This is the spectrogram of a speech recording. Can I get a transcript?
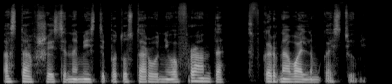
оставшаяся на месте потустороннего франта в карнавальном костюме.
